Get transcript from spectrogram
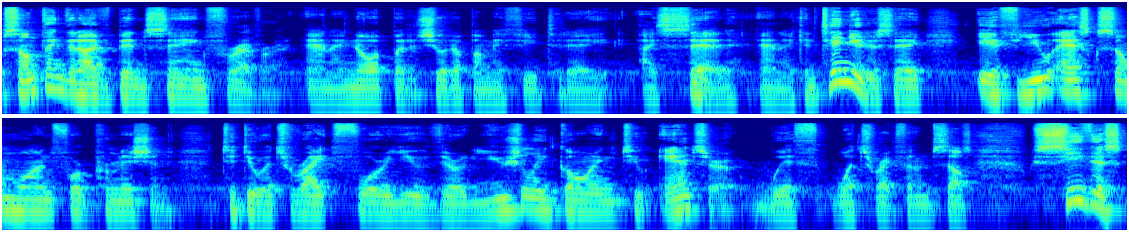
something that I've been saying forever, and I know it, but it showed up on my feed today. I said, and I continue to say, if you ask someone for permission to do what's right for you, they're usually going to answer with what's right for themselves. See this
